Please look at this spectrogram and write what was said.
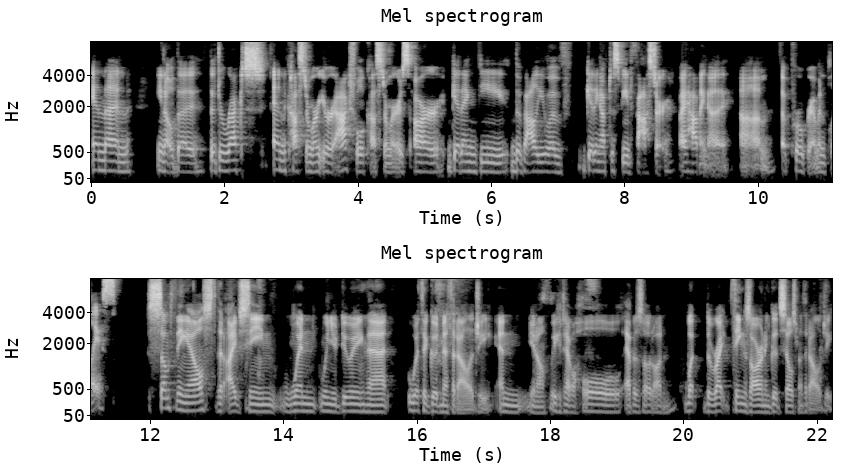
And then, you know, the, the direct end customer, your actual customers are getting the, the value of getting up to speed faster by having a, um, a program in place. Something else that I've seen when, when you're doing that with a good methodology. And, you know, we could have a whole episode on what the right things are in a good sales methodology.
